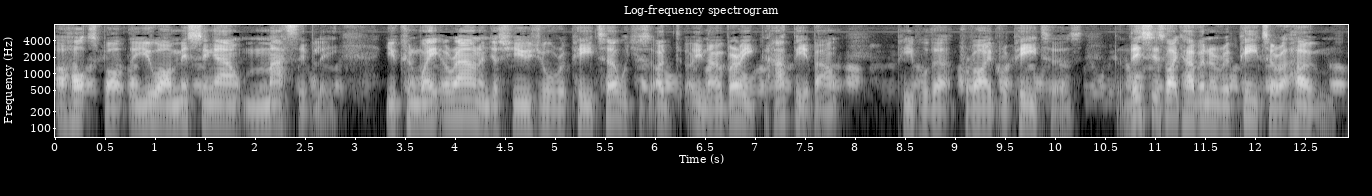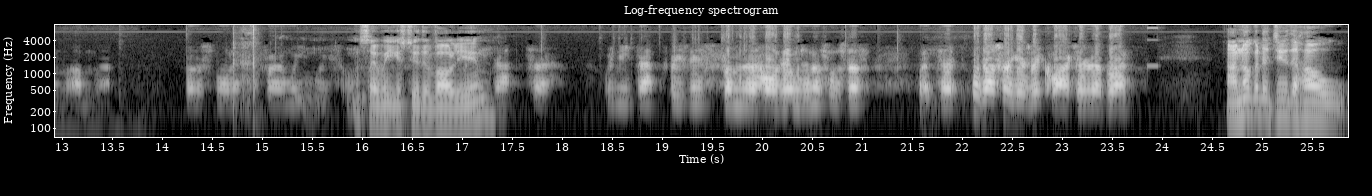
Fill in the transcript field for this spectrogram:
a hotspot, that you are missing out massively you can wait around and just use your repeater, which is, you know, very happy about people that provide repeaters. But this is like having a repeater at home. So we just do the volume. we need that business from the holidays and that sort of stuff. But uh, when it gets a bit quieter, uh, Brian. I'm not going to do the whole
